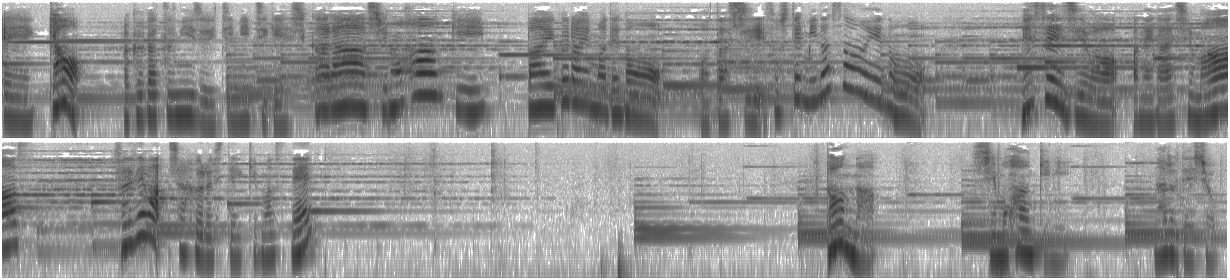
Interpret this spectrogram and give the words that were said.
えー、今日6月21日夏至から下半期いっぱいぐらいまでの私そして皆さんへのメッセージをお願いします。それではシャッフルしていきますね。どんな下半期になるでしょう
